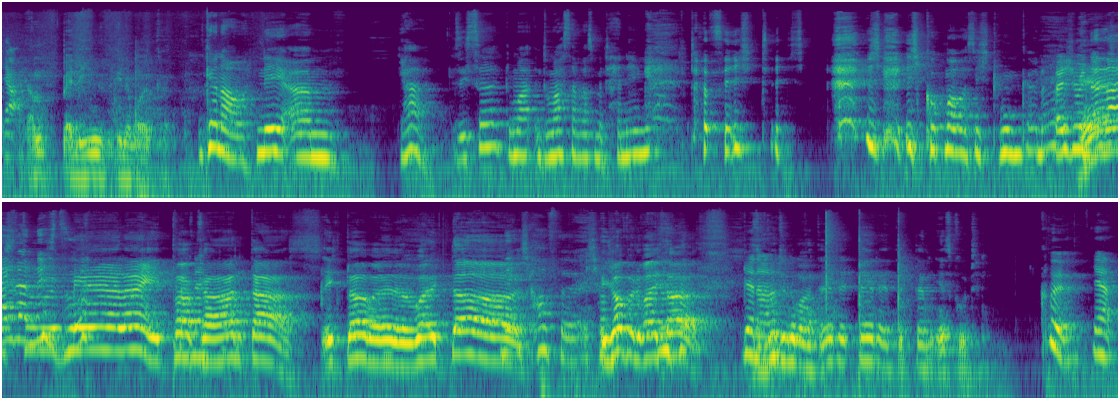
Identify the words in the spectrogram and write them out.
Ja. Ganz Berlin wie eine Wolke. Genau, nee, ähm, ja, siehst du, du, ma du machst dann was mit Henning, das sehe ich dich. Ich, ich guck mal, was ich tun kann, aber ich bin da leider Es nicht tut so. mir leid, Pocahontas. Ich glaube, du weißt Nee, das. ich hoffe, ich hoffe. Ich hoffe, du weißt das. Genau. Das ist eine gute Nummer. Ist gut. Cool, ja.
